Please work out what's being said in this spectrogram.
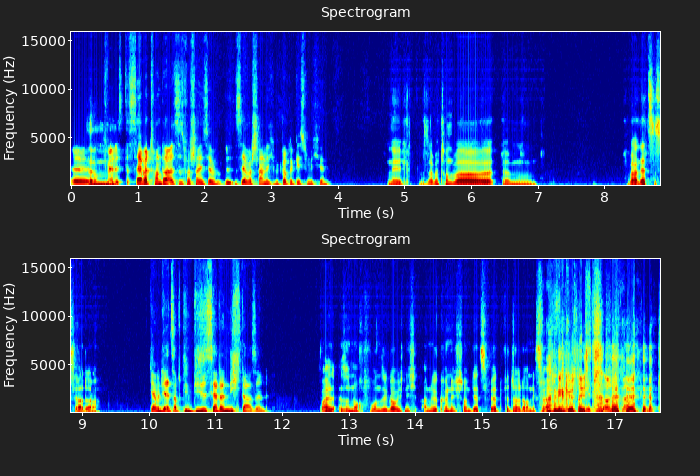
äh, ähm, wenn es das Sabaton da ist, ist es wahrscheinlich sehr, sehr wahrscheinlich. Ich glaube, da gehst du nicht hin. Nee, Sabaton war, ähm, war letztes Jahr da. Ja, aber die, als ob die dieses Jahr dann nicht da sind. Weil, also noch wurden sie, glaube ich, nicht angekündigt und jetzt wird, wird halt auch nichts mehr angekündigt. Jetzt auch nichts mehr angekündigt.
